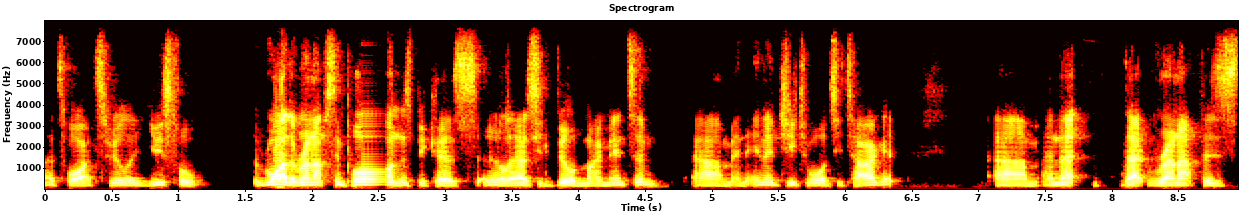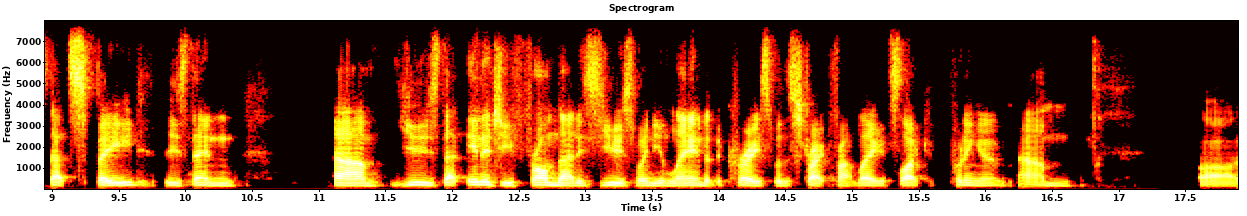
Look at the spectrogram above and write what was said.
That's why it's really useful. Why the run up's important is because it allows you to build momentum um, and energy towards your target. Um, and that that run up is that speed is then um, use that energy from that is used when you land at the crease with a straight front leg. It's like putting a, um, uh,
